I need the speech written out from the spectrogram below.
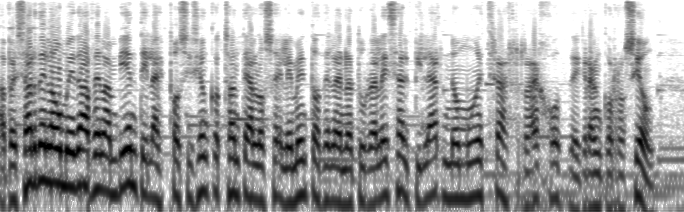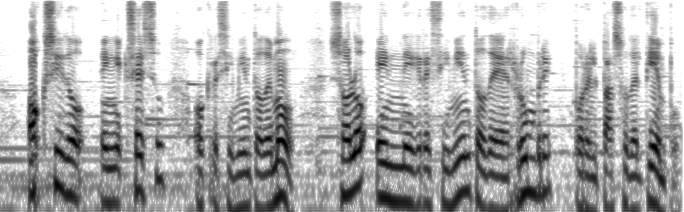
A pesar de la humedad del ambiente y la exposición constante a los elementos de la naturaleza, el pilar no muestra rasgos de gran corrosión óxido en exceso o crecimiento de moho, solo ennegrecimiento de herrumbre por el paso del tiempo,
